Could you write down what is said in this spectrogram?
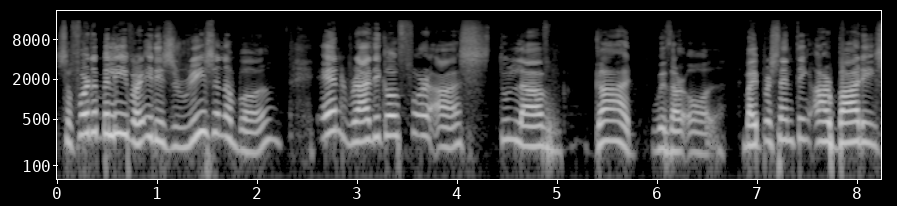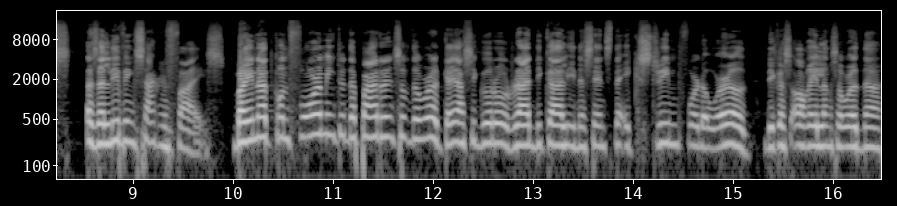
So for the believer, it is reasonable and radical for us to love God with our all by presenting our bodies as a living sacrifice, by not conforming to the patterns of the world. Kaya siguro radical in a sense na extreme for the world because okay lang sa world na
